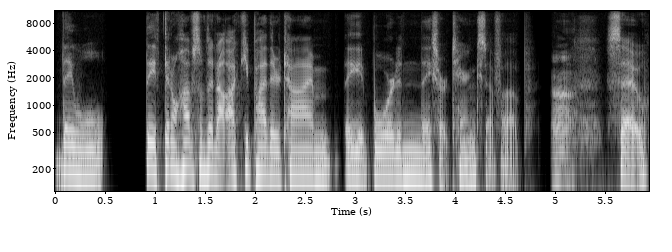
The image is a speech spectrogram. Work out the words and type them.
they will they, if they don't have something to occupy their time they get bored and they start tearing stuff up Ah, so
